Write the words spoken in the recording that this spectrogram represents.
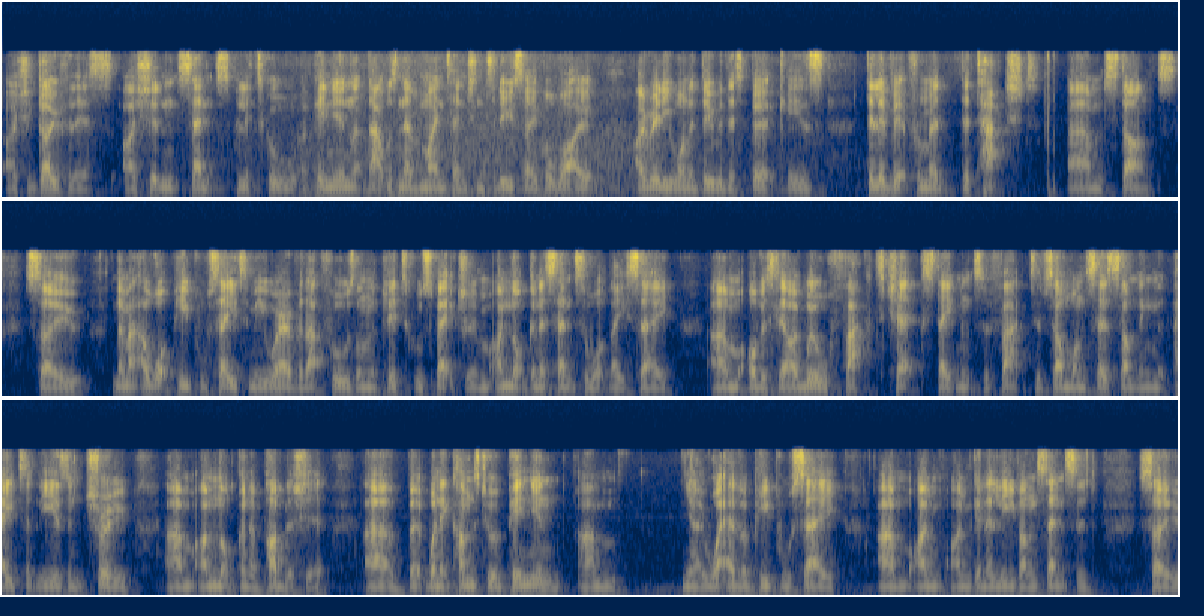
I should go for this. I shouldn't sense political opinion. That was never my intention to do so. But what I, I really want to do with this book is deliver it from a detached um, stance. So no matter what people say to me, wherever that falls on the political spectrum, I'm not going to censor what they say. Um, obviously, I will fact check statements of fact. If someone says something that patently isn't true, um, I'm not going to publish it. Uh, but when it comes to opinion, um, you know, whatever people say, um, I'm I'm going to leave uncensored. So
